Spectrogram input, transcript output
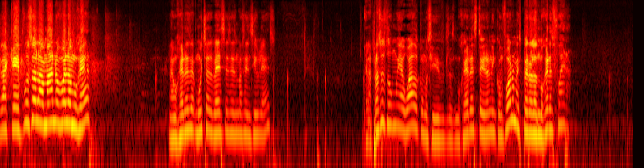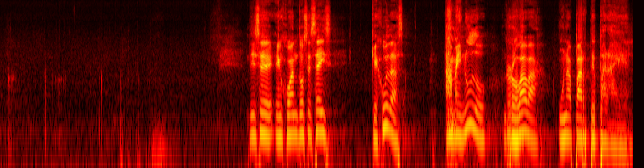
la que puso la mano fue la mujer. La mujer muchas veces es más sensible a eso. El aplauso estuvo muy aguado, como si las mujeres estuvieran inconformes, pero las mujeres fueron. Dice en Juan 12:6 que Judas a menudo robaba una parte para él.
